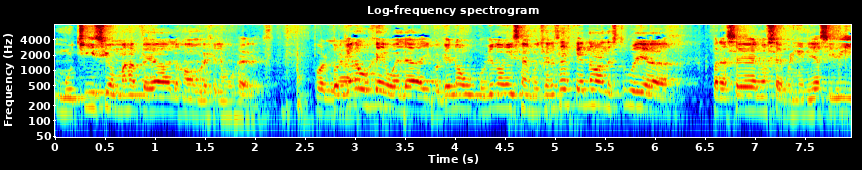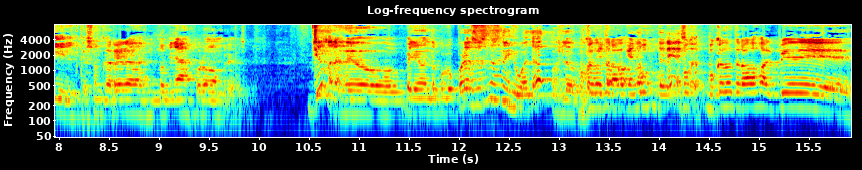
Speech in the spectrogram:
muchísimo más apegada a los hombres que a las mujeres. Por ¿Por, qué no buscan igualdad? ¿Y por qué no, por qué no dicen muchas veces que no, anda estudia para hacer, no sé, pues, ingeniería civil, que son carreras dominadas por hombres? Yo no las veo peleando tampoco por eso. Eso no es igualdad, pues loco. Buscando, no, bu- buscando trabajo al pie de,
